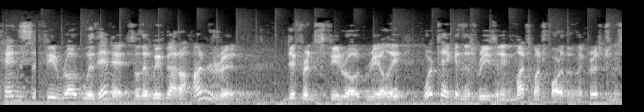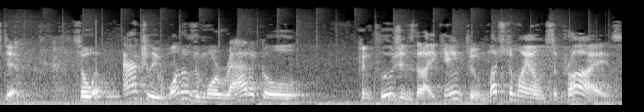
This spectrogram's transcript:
10 Sefirot within it, so that we've got a 100 different Sefirot, really. We're taking this reasoning much, much farther than the Christians did. So, actually, one of the more radical conclusions that I came to, much to my own surprise,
